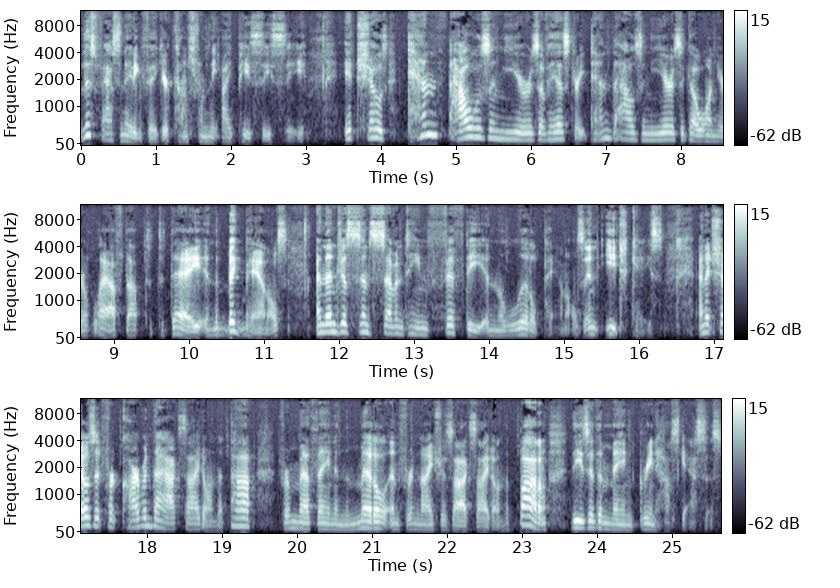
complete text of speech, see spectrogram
This fascinating figure comes from the IPCC. It shows 10,000 years of history, 10,000 years ago on your left up to today in the big panels, and then just since 1750 in the little panels in each case. And it shows it for carbon dioxide on the top, for methane in the middle, and for nitrous oxide on the bottom. These are the main greenhouse gases.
